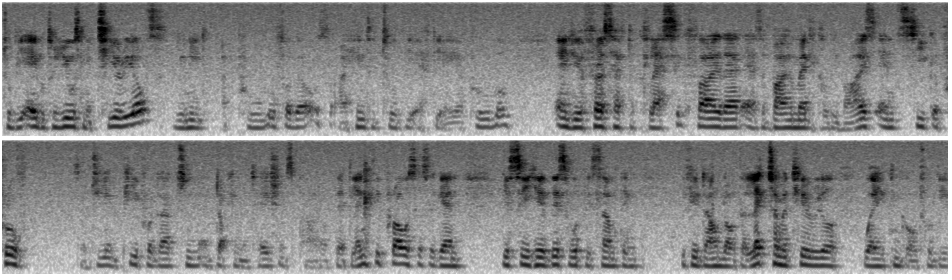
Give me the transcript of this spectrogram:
to be able to use materials, you need approval for those. I hinted to the FDA approval. And you first have to classify that as a biomedical device and seek approval. So GMP production and documentation is part of that lengthy process. Again, you see here, this would be something, if you download the lecture material, where you can go to the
